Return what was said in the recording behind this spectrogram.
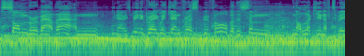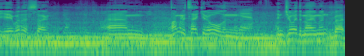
somber about that. And you know, it's been a great weekend for us before, but there's some not lucky enough to be here with us. So um, I'm going to take it all and Yeah. enjoy the moment, but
